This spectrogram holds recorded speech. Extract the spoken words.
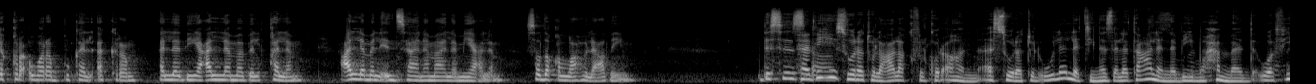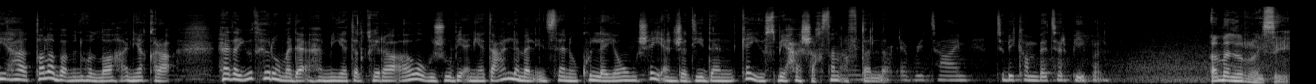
اقرأ وربك الأكرم الذي علم بالقلم علم الإنسان ما لم يعلم. صدق الله العظيم. هذه سورة العلق في القرآن السورة الأولى التي نزلت على النبي محمد وفيها طلب منه الله أن يقرأ. هذا يظهر مدى أهمية القراءة ووجوب أن يتعلم الإنسان كل يوم شيئا جديدا كي يصبح شخصا أفضل. أمل الريسي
